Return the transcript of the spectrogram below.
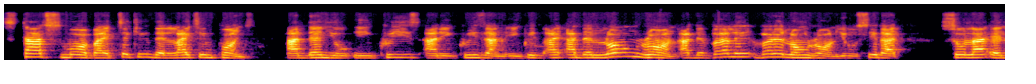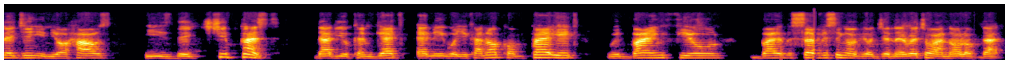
Start small by taking the lighting point and then you increase and increase and increase. At the long run, at the very, very long run, you will see that solar energy in your house is the cheapest that you can get anywhere. You cannot compare it with buying fuel, by servicing of your generator and all of that.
